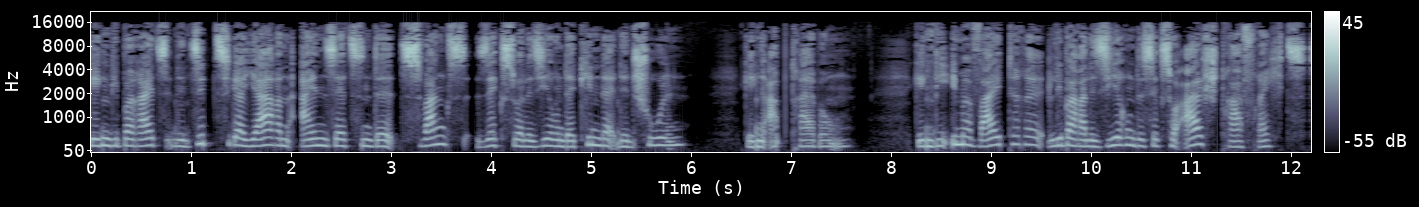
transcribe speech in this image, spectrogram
gegen die bereits in den 70er Jahren einsetzende Zwangssexualisierung der Kinder in den Schulen, gegen Abtreibung, gegen die immer weitere Liberalisierung des Sexualstrafrechts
